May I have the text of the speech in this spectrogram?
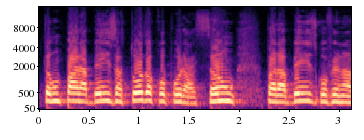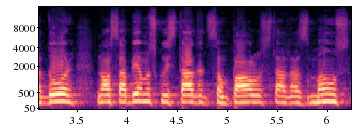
Então, parabéns a toda a corporação, parabéns, governador. Nós sabemos que o Estado de São Paulo está nas mãos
